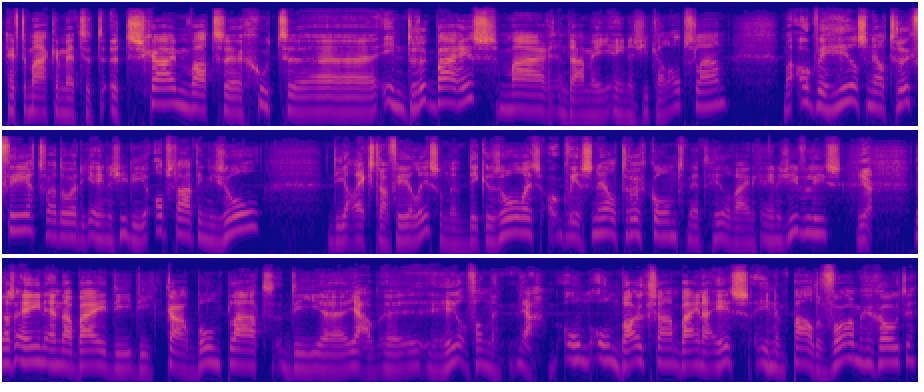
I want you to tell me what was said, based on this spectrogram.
Heeft te maken met het, het schuim wat eh, goed eh, indrukbaar is, maar en daarmee energie kan opslaan. Maar ook weer heel snel terugveert, waardoor die energie die je opslaat in die zool, die al extra veel is, omdat het een dikke zool is, ook weer snel terugkomt met heel weinig energieverlies. Ja. Dat is één. En daarbij die, die carbonplaat, die eh, ja, eh, heel van ja, on, onbuigzaam bijna is, in een bepaalde vorm gegoten.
